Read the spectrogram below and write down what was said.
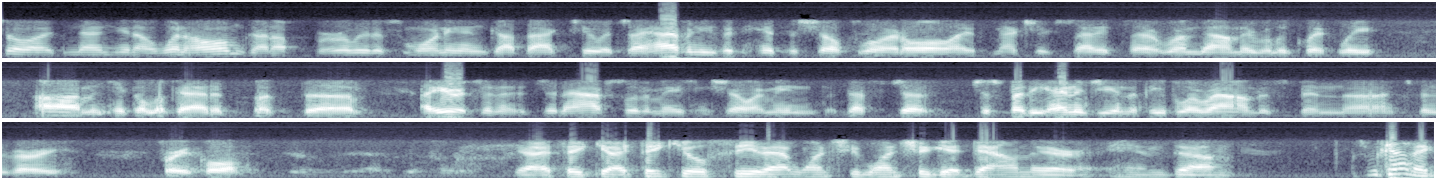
so and then you know went home, got up early this morning, and got back to it. So I haven't even hit the show floor at all. I'm actually excited to run down there really quickly um, and take a look at it. But uh, I hear it's an it's an absolute amazing show. I mean, that's just just by the energy and the people around. It's been uh, it's been very very cool. Yeah, I think I think you'll see that once you once you get down there, and um, so we kind of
